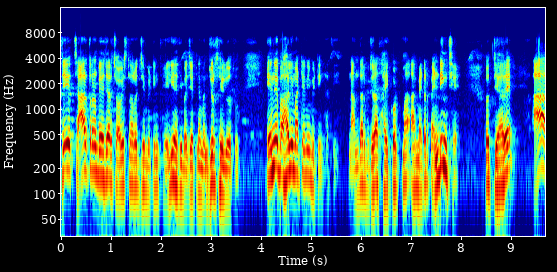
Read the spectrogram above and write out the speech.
જે ચાર ત્રણ બે હજાર ચોવીસના રોજ જે મિટિંગ થયેલી હતી બજેટને મંજૂર થયેલું હતું, એને બહાલી માટેની મિટિંગ હતી. નામદાર ગુજરાત હાઈકોર્ટમાં આ મેટર પેન્ડિંગ છે. તો ત્યારે આ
